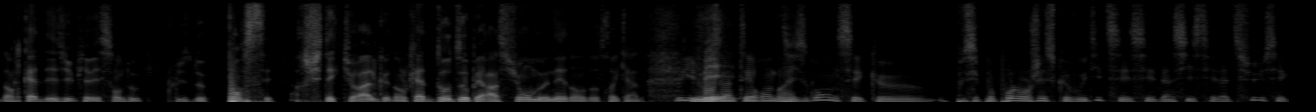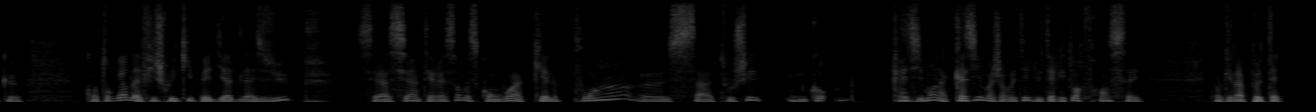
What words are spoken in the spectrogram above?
dans le cadre des UP, il y avait sans doute plus de pensée architecturale que dans le cadre d'autres opérations menées dans d'autres cadres. Oui, je Mais, vous interrompre 10 secondes, c'est que, c'est pour prolonger ce que vous dites, c'est, c'est d'insister là-dessus, c'est que quand on regarde la fiche Wikipédia de la ZUP, c'est assez intéressant parce qu'on voit à quel point euh, ça a touché quasiment la quasi-majorité du territoire français. Donc il y en a peut-être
